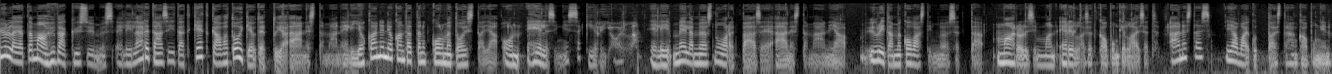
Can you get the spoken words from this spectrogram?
Kyllä, ja tämä on hyvä kysymys. Eli lähdetään siitä, että ketkä ovat oikeutettuja äänestämään. Eli jokainen, joka on täyttänyt 13 ja on Helsingissä kirjoilla. Eli meillä myös nuoret pääsee äänestämään ja yritämme kovasti myös, että mahdollisimman erilaiset kaupunkilaiset äänestäisi ja vaikuttaisi tähän kaupungin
